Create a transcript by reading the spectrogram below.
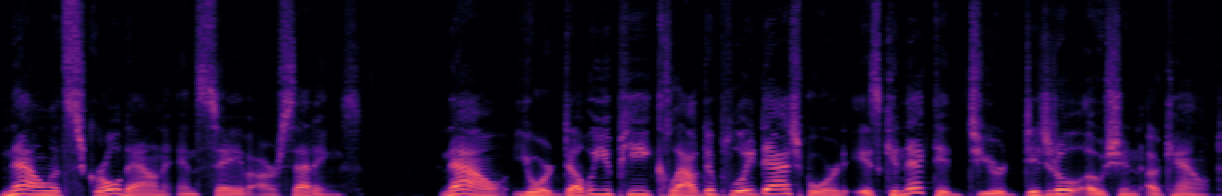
Now let's scroll down and save our settings. Now, your WP Cloud Deploy dashboard is connected to your DigitalOcean account.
